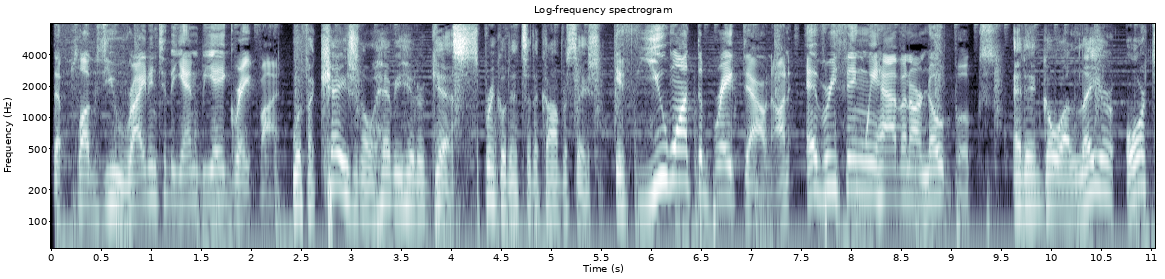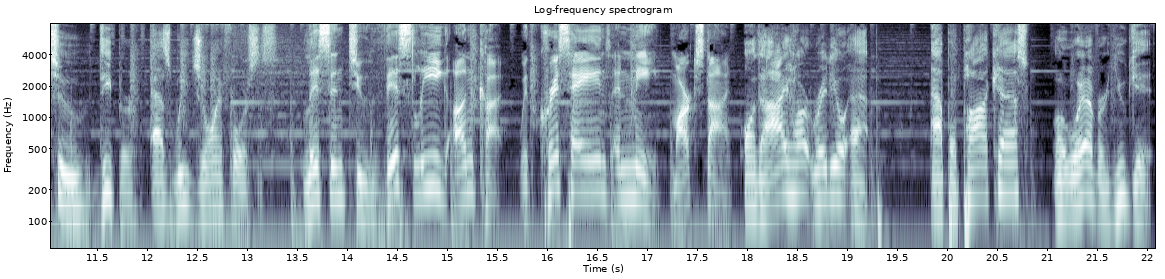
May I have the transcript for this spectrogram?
that plugs you right into the NBA grapevine. With occasional heavy hitter guests sprinkled into the conversation. If you want the breakdown on everything we have in our notebooks, and then go a layer or two deeper as we join forces, listen to This League Uncut with Chris Haynes and me, Marc Stein. On the iHeartRadio app, Apple Podcasts, or wherever you get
